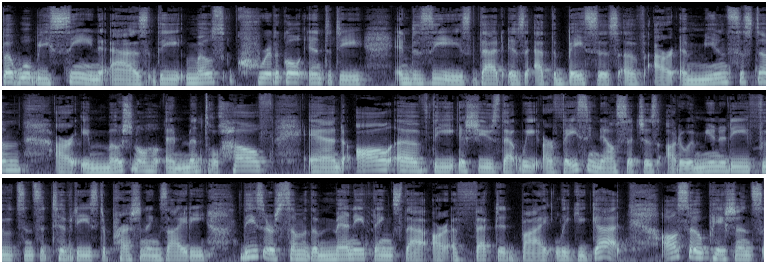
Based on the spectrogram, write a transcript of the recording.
but will be seen as the most critical entity in disease that is at the basis of our immune system, our emotional and mental health, and all of the issues that we are facing now, such as autoimmunity, food sensitivities, depression, anxiety. These are some of of the many things that are affected by leaky gut. Also, patients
